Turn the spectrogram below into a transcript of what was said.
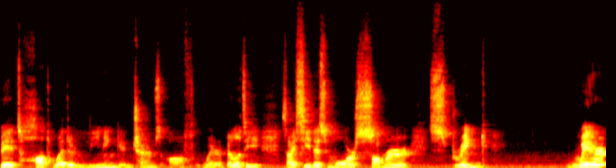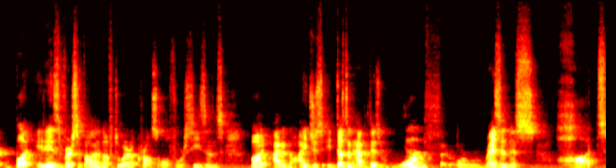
bit hot weather leaning in terms of wearability. So I see this more summer, spring wear, but it is versatile enough to wear across all four seasons. But I don't know, I just, it doesn't have this warmth or resinous, hot,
